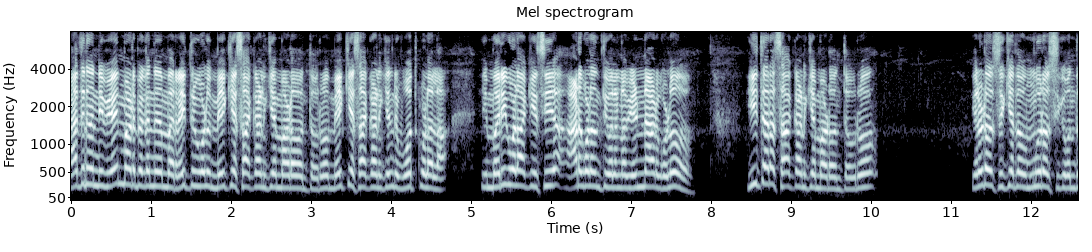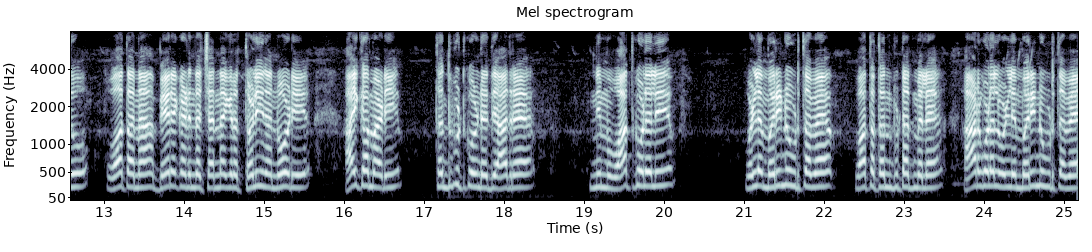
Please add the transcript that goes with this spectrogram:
ಅದನ್ನು ನೀವೇನು ಮಾಡಬೇಕಂದ್ರೆ ನಮ್ಮ ರೈತರುಗಳು ಮೇಕೆ ಸಾಕಾಣಿಕೆ ಮಾಡೋವಂಥವ್ರು. ಮೇಕೆ ಸಾಕಾಣಿಕೆ ಅಂದರೆ ಓದ್ಕೊಳ್ಳಲ್ಲ. ಈ ಮರಿಗಳು ಹಾಕಿಸಿ ಆಡುಗಳು ಅಂತೀವಲ್ಲ ನಾವು ಹೆಣ್ಣು ಆಡುಗಳು, ಈ ಥರ ಸಾಕಾಣಿಕೆ ಮಾಡುವಂಥವ್ರು. ಎರಡು ಸಿಕ್ಕಿ ಅಥವಾ ಮೂರು ವರ್ಷಕ್ಕೆ ಒಂದು ವಾತನ ಬೇರೆ ಕಡೆಯಿಂದ ಚೆನ್ನಾಗಿರೋ ತಳಿನ ನೋಡಿ ಆಯ್ಕೆ ಮಾಡಿ ತಂದುಬಿಟ್ಕೊಂಡಿದ್ದೆ. ಆದರೆ ನಿಮ್ಮ ವಾತ್ಗಳಲ್ಲಿ ಒಳ್ಳೆ ಮರಿನೂ ಹುಡ್ತವೆ, ವಾತ ತಂದುಬಿಟ್ಟಾದ್ಮೇಲೆ ಆಡುಗಳಲ್ಲಿ ಒಳ್ಳೆ ಮರಿನೂ ಹುಡ್ತವೆ,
